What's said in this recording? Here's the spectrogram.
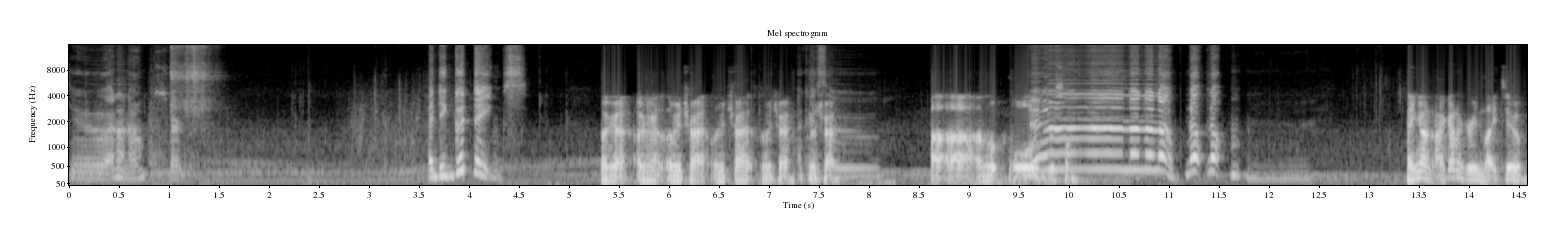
So, I don't know. Start. I did good things. Okay, okay. Let me try it. Let me try it. Let me try. it, Let me try. so... Uh, uh, I'm gonna pull No, this one. No, no, no, no, no, no. Mm-mm. Hang on, I got a green light too.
